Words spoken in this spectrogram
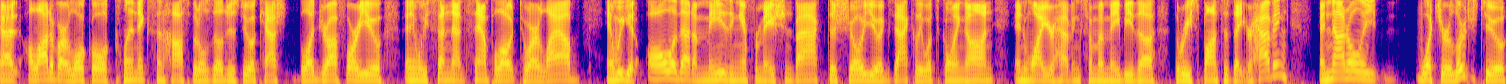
at a lot of our local clinics and hospitals. They'll just do a cash blood draw for you, and we send that sample out to our lab, and we get all of that amazing information back to show you exactly what's going on and why you're having some of maybe the the responses that you're having. And not only what you're allergic to,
